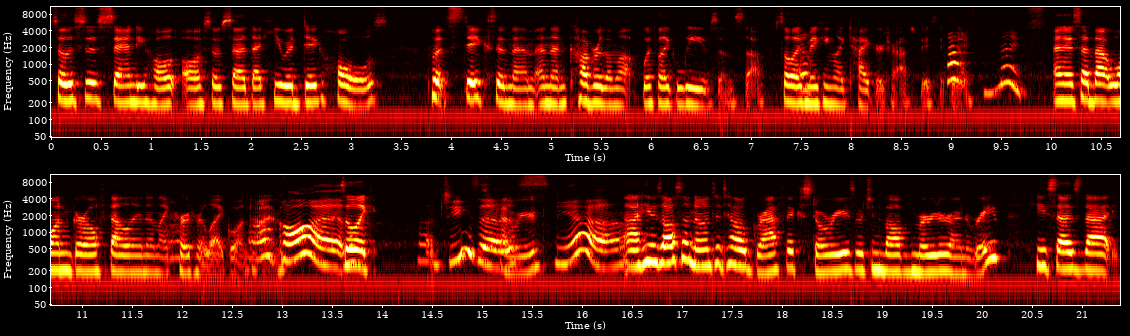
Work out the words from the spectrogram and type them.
so this is sandy holt also said that he would dig holes put stakes in them and then cover them up with like leaves and stuff so like Oh. making like tiger traps basically nice. and it said that one girl fell in and like hurt her leg one time Oh God. so like Oh, Jesus. weird. Yeah. uh, he was also known to tell graphic stories which involved murder and rape he says that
